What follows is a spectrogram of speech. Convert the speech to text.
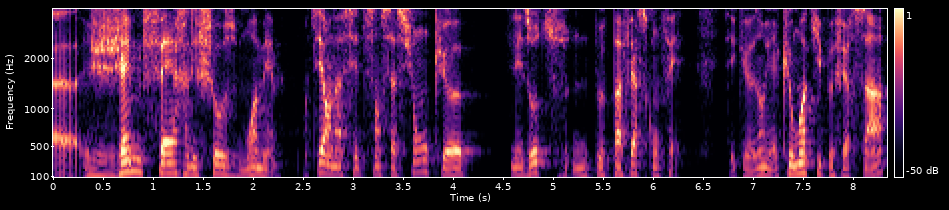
Euh, j'aime faire les choses moi-même. Tu sais, on a cette sensation que les autres ne peuvent pas faire ce qu'on fait. C'est que non, il n'y a que moi qui peux faire ça.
